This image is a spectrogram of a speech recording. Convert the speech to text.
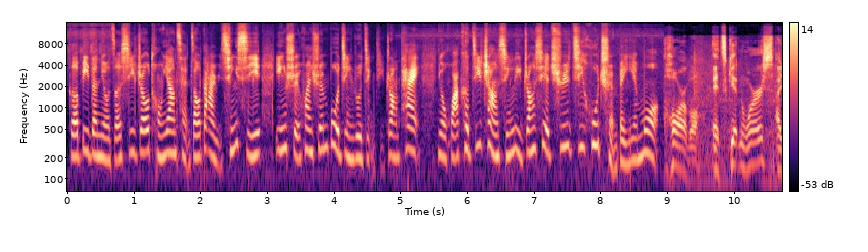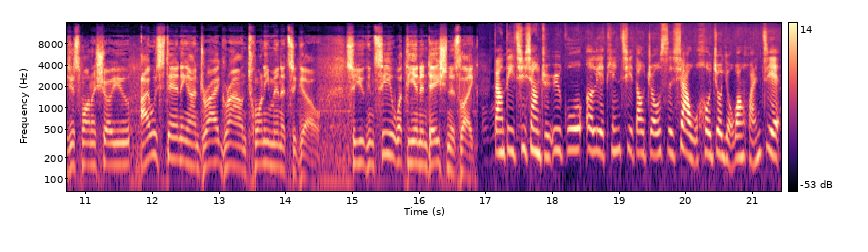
隔壁的纽泽西州同样惨遭大雨侵袭，因水患宣布进入紧急状态。纽华克机场行李装卸区几乎全被淹没。Horrible. It's getting worse. I just want to show you. I was standing on dry ground 20 minutes ago, so you can see what the inundation is like. 当地气象局预估，恶劣天气到周四下午后就有望缓解。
